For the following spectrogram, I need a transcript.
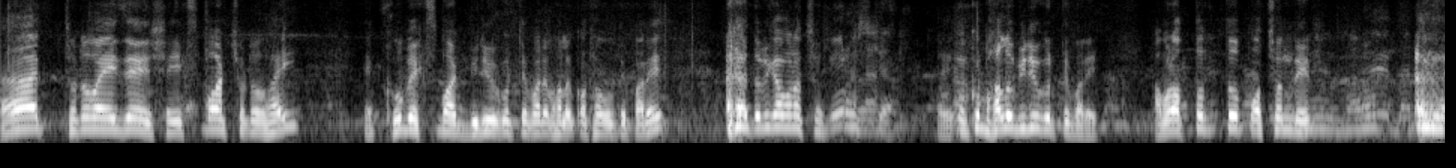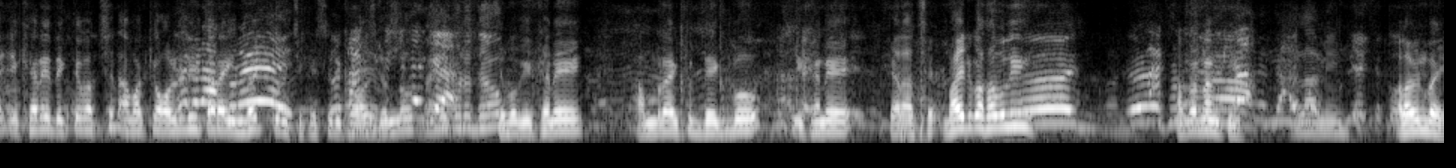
হ্যাঁ ছোট ভাই এই যে সেই এক্সপার্ট ছোট ভাই খুব এক্সপার্ট ভিডিও করতে পারে ভালো কথা বলতে পারে। তুমি কেমন আছো? ও খুব ভালো ভিডিও করতে পারে। আমার অত্যন্ত পছন্দের। এখানে দেখতে পাচ্ছেন আমাকে অলরেডি তারা ইনভাইট করেছে খিচুড়ি খাওয়ার জন্য। করে দাও এবং এখানে আমরা একটু দেখব এখানে যারা আছে। ভাই একটু কথা বলি। আপনার নাম কি? আলামিন। আলামিন ভাই।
